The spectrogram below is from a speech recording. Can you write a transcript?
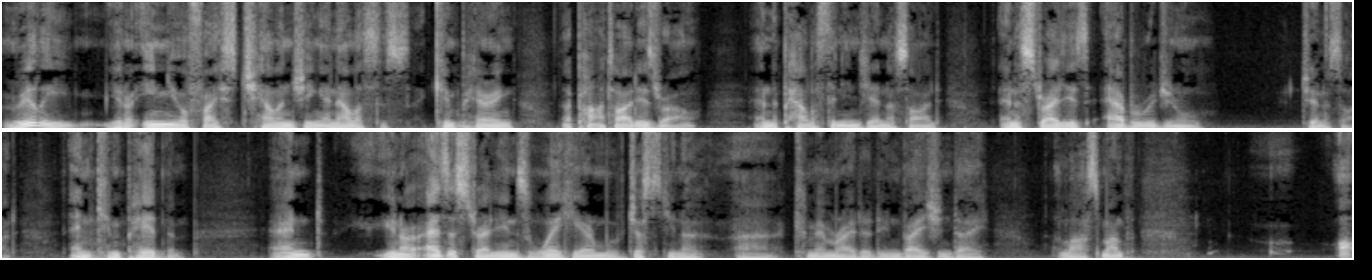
really you know in your face challenging analysis comparing apartheid Israel and the Palestinian genocide and Australia's Aboriginal genocide and compared them. And, you know, as Australians, we're here and we've just, you know, uh, commemorated Invasion Day last month. Uh,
